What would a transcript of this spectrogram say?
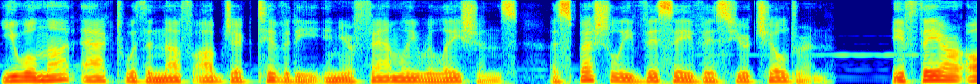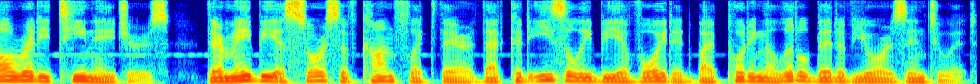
you will not act with enough objectivity in your family relations, especially vis-a-vis your children. If they are already teenagers, there may be a source of conflict there that could easily be avoided by putting a little bit of yours into it.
